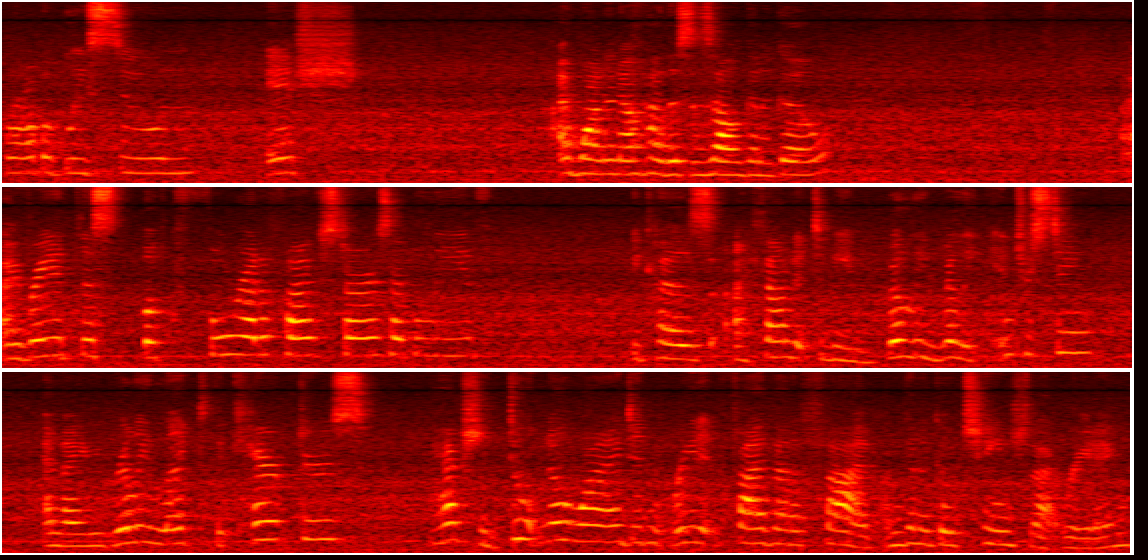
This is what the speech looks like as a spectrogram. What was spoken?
probably soon-ish. I want to know how this is all gonna go. I rated this book 4 out of 5 stars, I believe, because I found it to be really, really interesting, and I really liked the characters. I actually don't know why I didn't rate it 5 out of 5. I'm gonna go change that rating.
